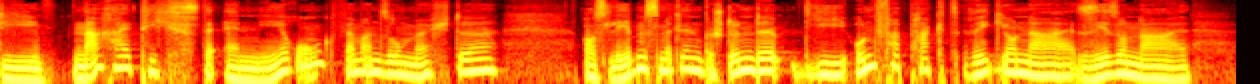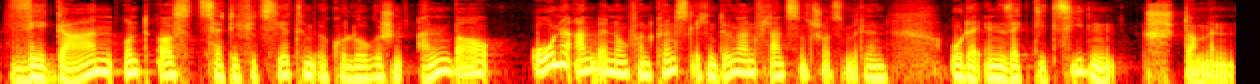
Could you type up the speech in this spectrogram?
die nachhaltigste Ernährung, wenn man so möchte, aus Lebensmitteln bestünde, die unverpackt, regional, saisonal, vegan und aus zertifiziertem ökologischen Anbau ohne Anwendung von künstlichen Düngern, Pflanzenschutzmitteln oder Insektiziden stammen.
